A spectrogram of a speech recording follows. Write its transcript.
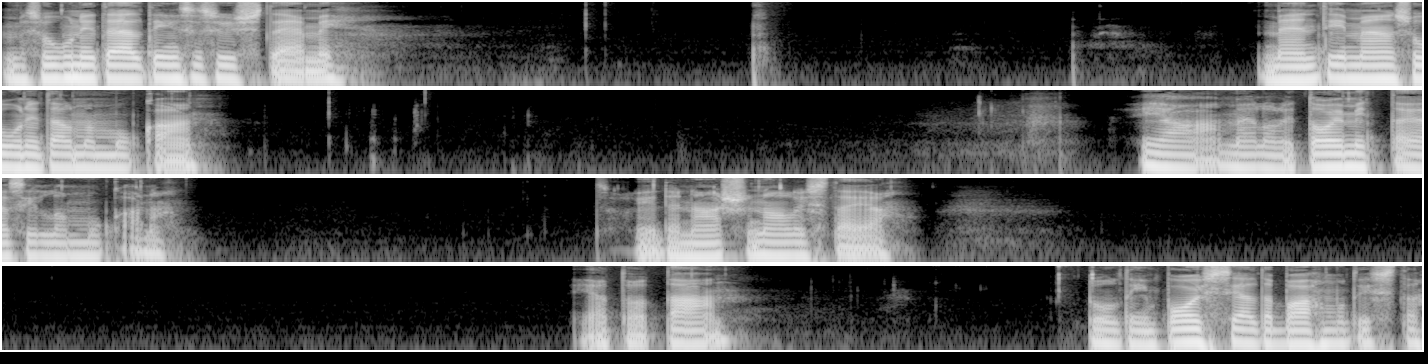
me suunniteltiin se systeemi. Mentiin meidän suunnitelman mukaan. Ja meillä oli toimittaja silloin mukana. Se oli The Nationalista ja – ja tota, tultiin pois sieltä Bahmutista.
